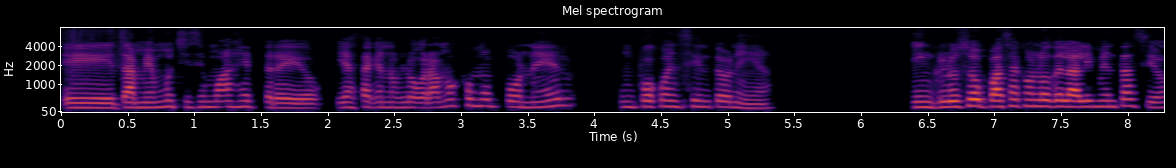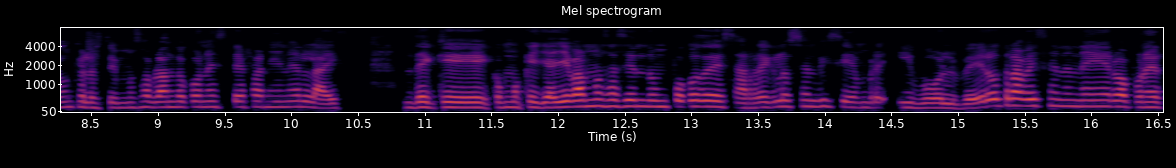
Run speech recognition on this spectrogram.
eh, también muchísimo ajetreo, y hasta que nos logramos como poner un poco en sintonía. Incluso pasa con lo de la alimentación, que lo estuvimos hablando con Stephanie en el live, de que como que ya llevamos haciendo un poco de desarreglos en diciembre y volver otra vez en enero a poner,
